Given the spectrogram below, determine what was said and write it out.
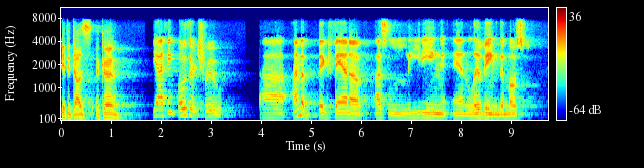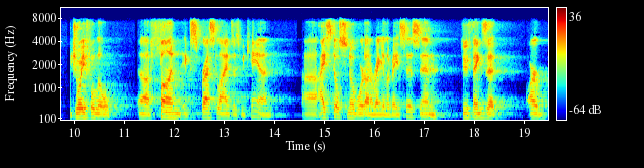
if it does occur? Yeah, I think both are true. Uh, I'm a big fan of us leading and living the most joyful uh, fun, express lives as we can. Uh, I still snowboard on a regular basis and do things that are,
